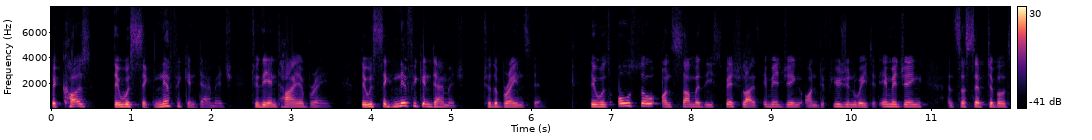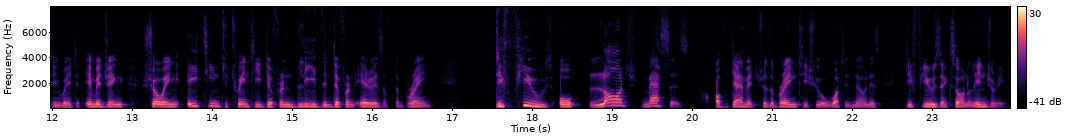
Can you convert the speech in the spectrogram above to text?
because there was significant damage to the entire brain. There was significant damage to the brainstem. There was also on some of the specialized imaging on diffusion weighted imaging and susceptibility weighted imaging showing 18 to 20 different bleeds in different areas of the brain. Diffuse or large masses of damage to the brain tissue or what is known as diffuse axonal injury.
